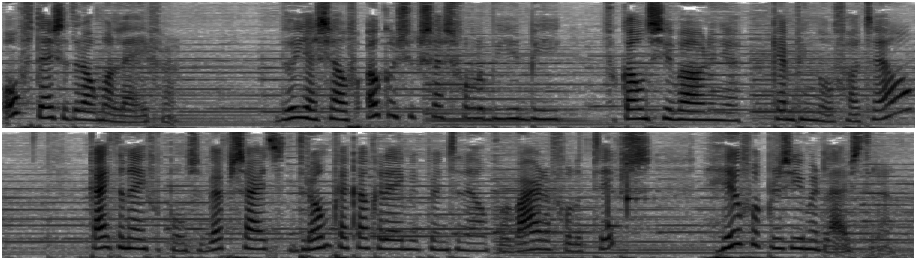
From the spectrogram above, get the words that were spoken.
of deze droom al leven. Wil jij zelf ook een succesvolle B&B, vakantiewoningen, camping of hotel? Kijk dan even op onze website droomplekacademie.nl voor waardevolle tips. Heel veel plezier met luisteren.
